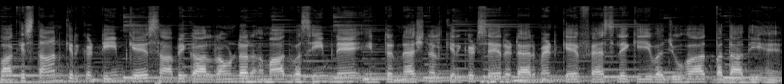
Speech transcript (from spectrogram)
पाकिस्तान क्रिकेट टीम के सबक ऑलराउंडर अमाद वसीम ने इंटरनेशनल क्रिकेट से रिटायरमेंट के फैसले की वजूहत बता दी हैं।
